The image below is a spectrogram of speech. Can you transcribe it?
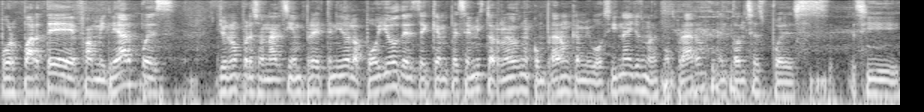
Por parte familiar, pues yo en lo personal siempre he tenido el apoyo, desde que empecé mis torneos me compraron que mi bocina, ellos me la compraron, entonces pues sí,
